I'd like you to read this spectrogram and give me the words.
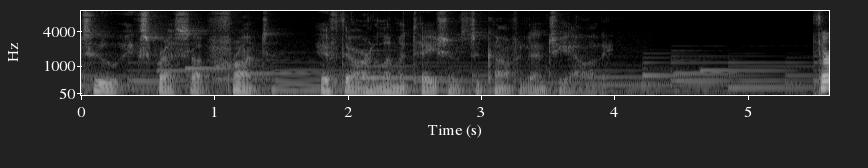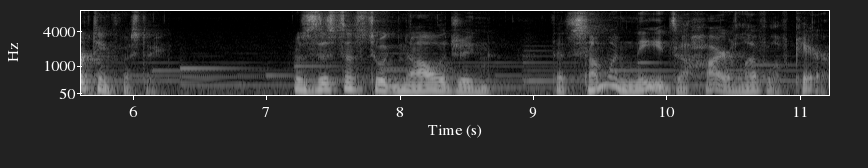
to express up front if there are limitations to confidentiality? 13th mistake resistance to acknowledging that someone needs a higher level of care.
